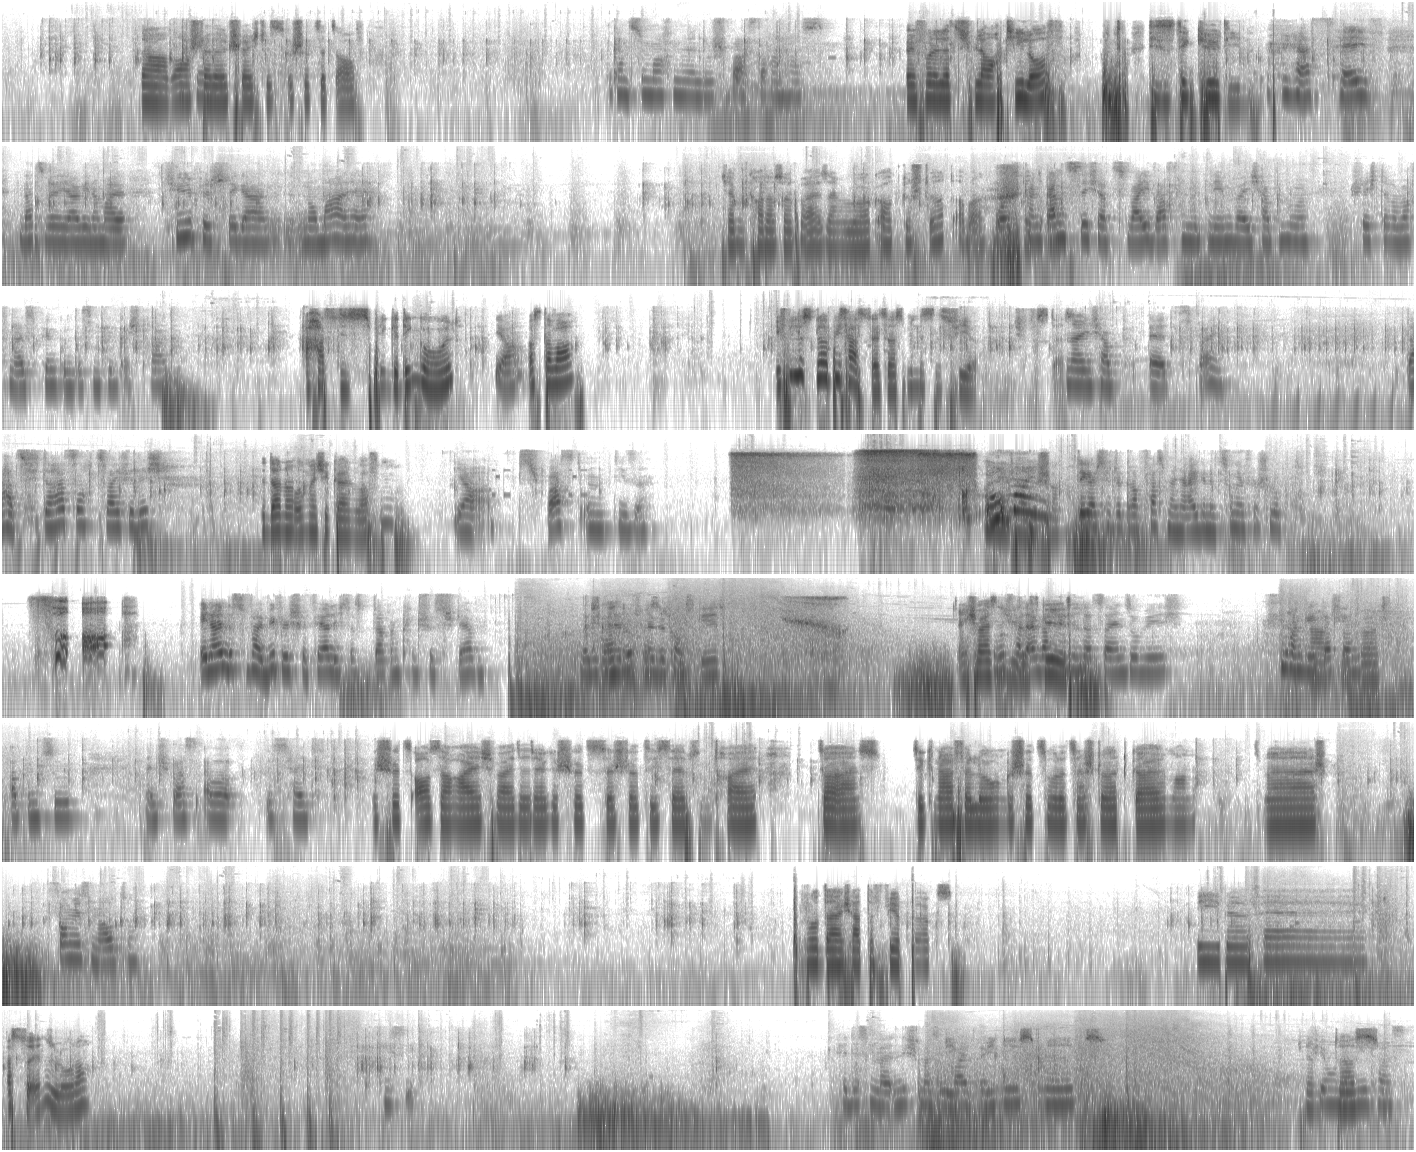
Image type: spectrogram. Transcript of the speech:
Da am Arsch Okay. der Welt stelle ich das Geschütz jetzt auf. Kannst du machen, wenn du Spaß daran hast. Stell dir vor, der letzte Spieler macht Heal off und dieses Ding killt ihn. Ja, safe. Das wäre ja wieder mal typisch, Digga. Normal, hä? Ich habe ihn gerade bei seinem Workout gestört, aber Boah, ich kann ganz sicher zwei Waffen mitnehmen, weil ich habe nur schlechtere Waffen als Pink und das ist ein pinker Strahl. Ach, hast du dieses pinke Ding geholt, Ja, was da war? Wie viele Slurpees hast du jetzt? Du hast mindestens vier. Ich wusste es. nein, ich habe äh, zwei. Da hat's, da hat's noch zwei für dich. Sind da noch irgendwelche geilen Waffen? Ja, Spaß und diese. Oh mein schon. Digga, ich hätte gerade fast meine eigene Zunge verschluckt. Ey, nein, das war wirklich gefährlich. Das, daran kannst du sterben. Weil du Ich weiß keine nicht, Luft mehr nicht, bekommst. geht. Ich weiß Du nicht, wie halt das einfach geht. behindert sein, so wie ich. Dann geht Ah, das schon gut. ab und zu. Ein Spaß, aber ist halt. Geschütz außer Reichweite. Der Geschütz zerstört sich selbst in 3, 2, 1. Signal verloren. Geschütz wurde zerstört. Geil, Mann. Smash. Vor mir ist ein Auto. Bruder, ich hatte vier Perks. Bibelfact. Das ist zur Insel, oder? Easy. Die ist mal nicht mal so Die weit weg. Minis mit. Ich nehm 400 das. Meters.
